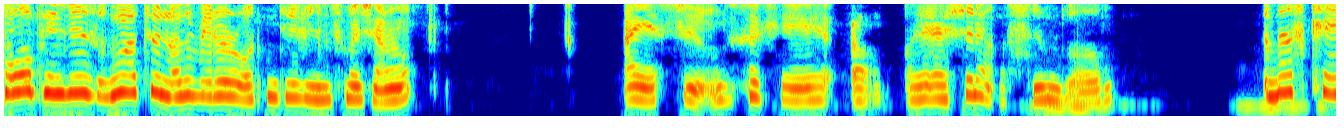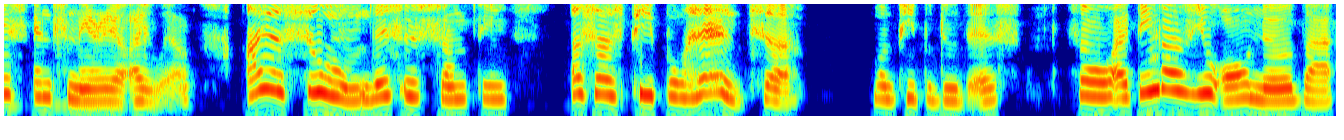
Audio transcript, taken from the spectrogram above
Hello Pinkers, welcome back to another video welcome to if you're new to my channel. I assume. Okay, um, I, shouldn't assume though. In this case and scenario, I will. I assume this is something us as people hate uh, when people do this. So I think as you all know that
